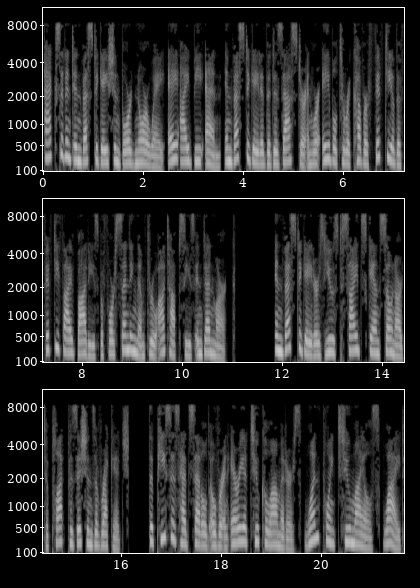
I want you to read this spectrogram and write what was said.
Accident Investigation Board Norway AIBN investigated the disaster and were able to recover 50 of the 55 bodies before sending them through autopsies in Denmark. Investigators used side-scan sonar to plot positions of wreckage. The pieces had settled over an area 2 kilometers 1.2 miles wide,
